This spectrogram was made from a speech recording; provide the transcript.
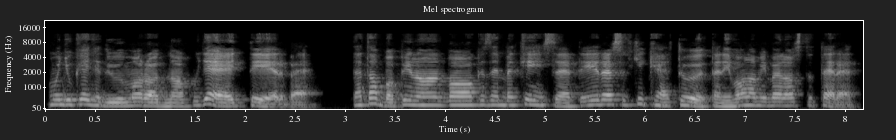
mondjuk egyedül maradnak ugye egy térbe. Tehát abban a pillanatban az ember kényszert érez, hogy ki kell tölteni valamivel azt a teret.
